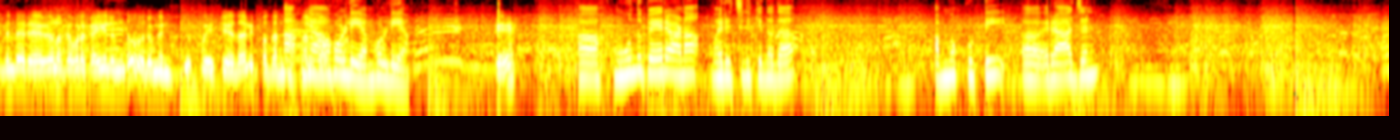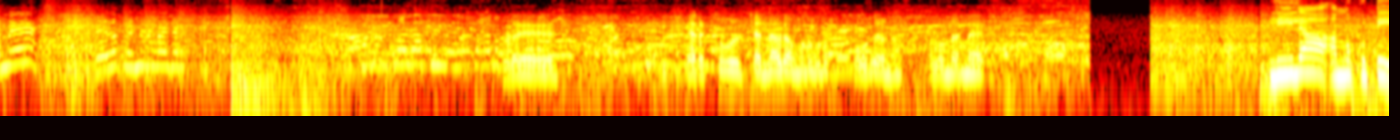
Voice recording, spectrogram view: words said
ഇതിന്റെ രേഖകളൊക്കെ അവരുടെ കയ്യിലുണ്ട്. ഒരു മിനിറ്റ് വെയിറ്റ് ചെയ്താൽ ഇപ്പൊ തന്നെ ഹോൾഡ് ചെയ്യാം ഹോൾഡ് ചെയ്യാം. മൂന്ന് പേരാണ് മരിച്ചിരിക്കുന്നത്. അമ്മക്കുട്ടി രാജൻ. ഇവിടെ തിരക്ക് വിളിച്ച് എല്ലാവരും അങ്ങോട്ടും കൂടെ കൂടുകയാണ് അതുകൊണ്ട് തന്നെ ലീല അമ്മുക്കുട്ടി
